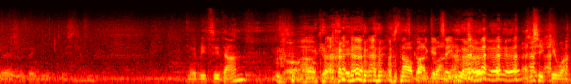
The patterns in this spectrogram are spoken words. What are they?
there's a very good question. Maybe Zidane. Oh, okay. it's not a bad one. team, eh? though. Yeah, yeah. A cheeky one.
